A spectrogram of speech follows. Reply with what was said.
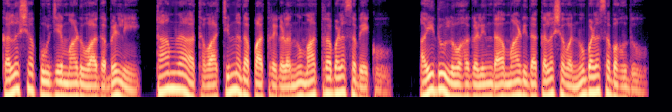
ಕಲಶ ಪೂಜೆ ಮಾಡುವಾಗ ಬೆಳ್ಳಿ, ತಾಮ್ರ ಅಥವಾ ಚಿನ್ನದ ಪಾತ್ರೆಗಳನ್ನು ಮಾತ್ರ ಬಳಸಬೇಕು. ಐದು ಲೋಹಗಳಿಂದ ಮಾಡಿದ ಕಲಶವನ್ನು ಬಳಸಬಹುದು.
